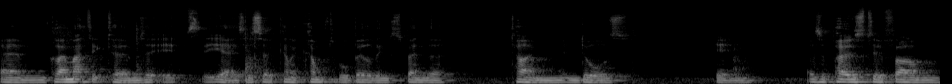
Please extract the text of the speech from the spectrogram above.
um, climatic terms, it, it's yeah, it's just a kind of comfortable building to spend the time indoors in, as opposed to farm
